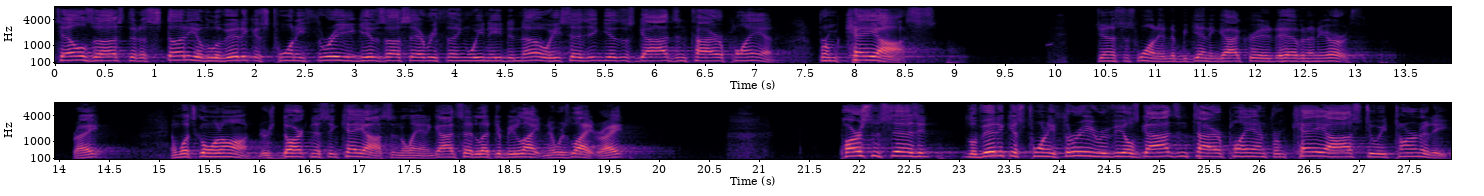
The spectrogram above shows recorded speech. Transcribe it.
tells us that a study of Leviticus 23 gives us everything we need to know. He says it gives us God's entire plan from chaos Genesis 1, in the beginning, God created the heaven and the earth. Right? And what's going on? There's darkness and chaos in the land. And God said, Let there be light, and there was light, right? Parsons says it, Leviticus 23 reveals God's entire plan from chaos to eternity.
